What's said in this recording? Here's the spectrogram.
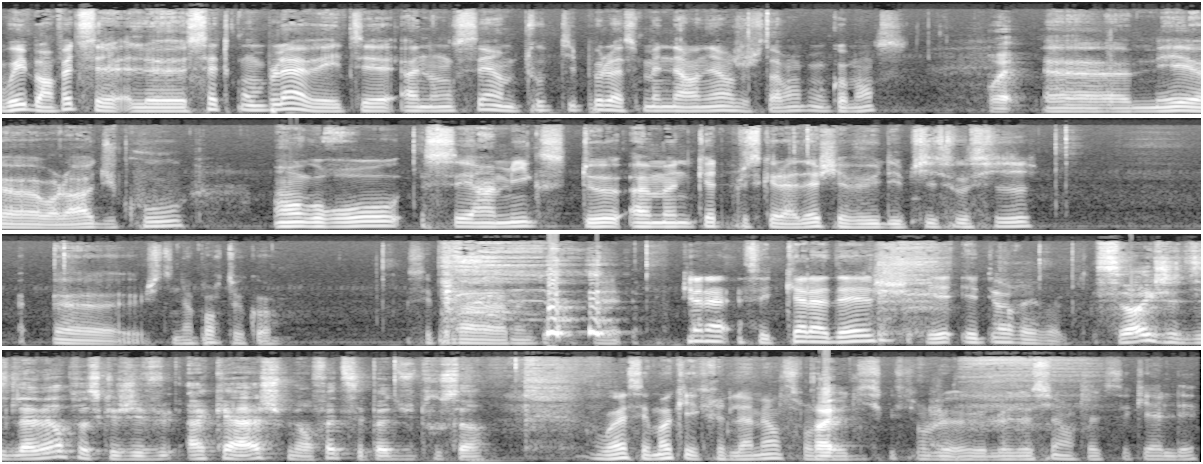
Oui, bah en fait, le set complet avait été annoncé un tout petit peu la semaine dernière, juste avant qu'on commence. Ouais. Euh, mais euh, voilà, du coup, en gros, c'est un mix de Amonkhet plus Kaladesh. Il y avait eu des petits soucis. Euh, je dis n'importe quoi. C'est pas c'est Kala- c'est Kaladesh et Ether Revolt. C'est vrai que j'ai dit de la merde parce que j'ai vu AKH, mais en fait, c'est pas du tout ça. Ouais, c'est moi qui ai écrit de la merde sur, Ouais. le, sur le, le dossier, en fait, c'est KLD.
